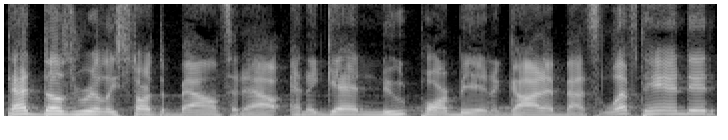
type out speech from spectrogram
That does really start to balance it out. And again, Nootbaar being a guy that bats left handed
